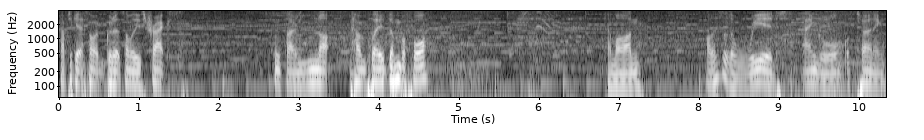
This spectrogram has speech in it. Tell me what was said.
Have to get somewhat good at some of these tracks, since I'm not, haven't played them before. Come on. Oh, this is a weird angle of turning.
